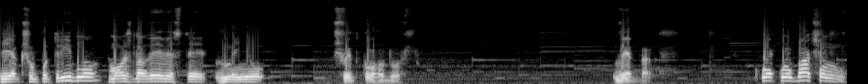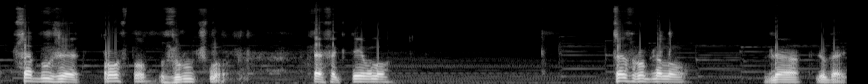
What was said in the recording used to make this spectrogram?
І якщо потрібно, можна вивести в меню швидкого доступу. Вибрати. Як ми бачимо, все дуже просто, зручно, ефективно. Це зроблено для людей.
